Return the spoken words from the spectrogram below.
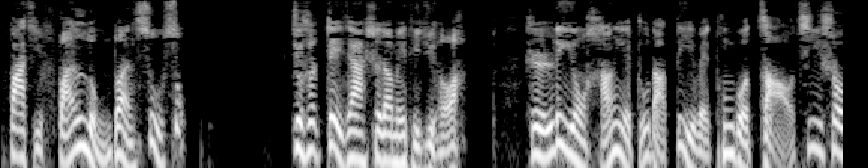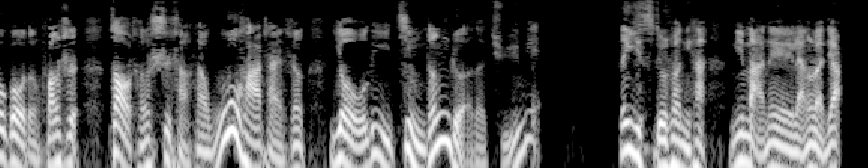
发起反垄断诉讼，就说这家社交媒体巨头啊。是利用行业主导地位，通过早期收购等方式，造成市场上无法产生有力竞争者的局面。那意思就是说，你看，你买那两个软件，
